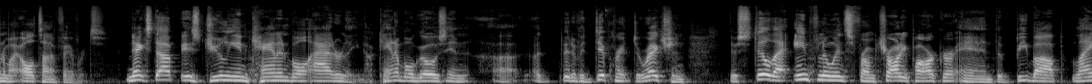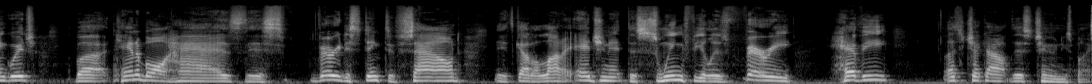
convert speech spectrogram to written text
One of my all time favorites. Next up is Julian Cannonball Adderley. Now, Cannonball goes in uh, a bit of a different direction. There's still that influence from Charlie Parker and the bebop language, but Cannonball has this very distinctive sound. It's got a lot of edge in it. The swing feel is very heavy. Let's check out this tune he's playing.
